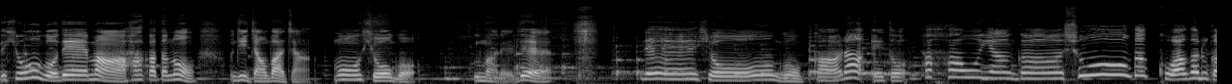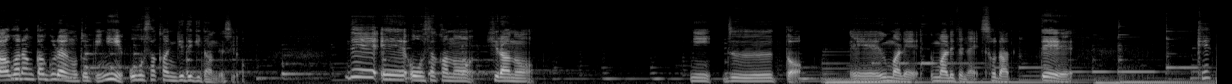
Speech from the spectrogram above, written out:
で、兵庫で、まあ、母方のおじいちゃんおばあちゃんも兵庫生まれで、で、兵庫から、えっ、と、母親が小学校上がるか上がらんかぐらいの時に大阪に出てきたんですよ。で、えー大阪の平野にずっと、えー生まれ、生まれてない、育って、結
